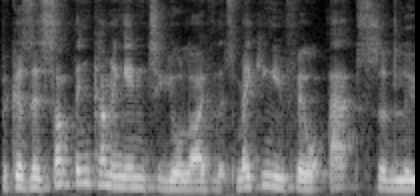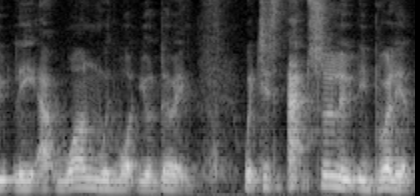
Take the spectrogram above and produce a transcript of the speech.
because there's something coming into your life that's making you feel absolutely at one with what you're doing, which is absolutely brilliant.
